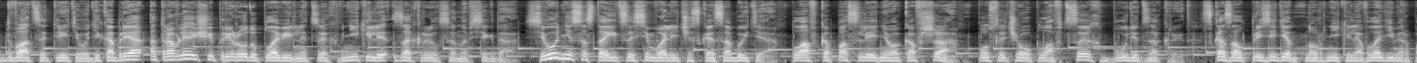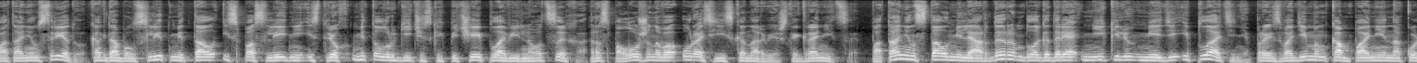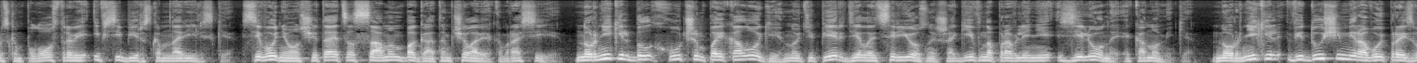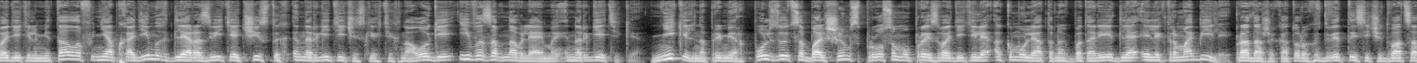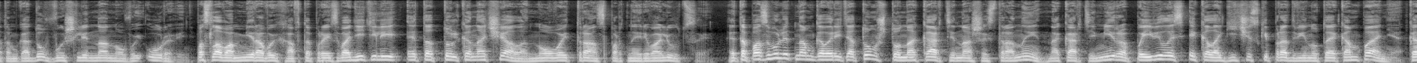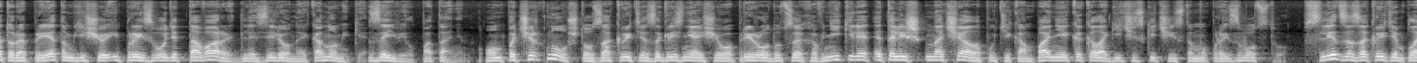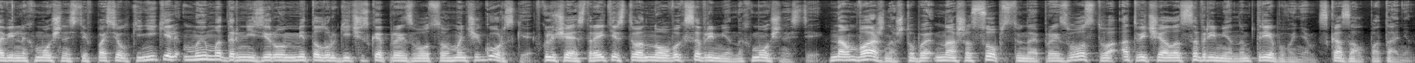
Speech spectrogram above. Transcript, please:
23 декабря отравляющий природу плавильный цех в Никеле закрылся навсегда. Сегодня состоится символическое событие – плавка последнего ковша, после чего плавцех будет закрыт, сказал президент Норникеля Владимир Потанин в среду, когда был слит металл из последней из трех металлургических печей плавильного цеха, расположенного у российско-норвежской границы. Потанин стал миллиардером благодаря никелю, меди и платине, производимым компанией на Кольском полуострове и в Сибирском Курском Норильске. Сегодня он считается самым богатым человеком России. Норникель был худшим по экологии, но теперь делает серьезные шаги в направлении зеленой экономики. Норникель – ведущий мировой производитель металлов, необходимых для развития чистых энергетических технологий и возобновляемой энергетики. Никель, например, пользуется большим спросом у производителей аккумуляторных батарей для электромобилей, продажи которых в 2020 году вышли на новый уровень. По словам мировых автопроизводителей, это только начало новой транспортной революции. Это позволит нам говорить о том, что на карте нашей страны, на карте мира появилась экологически продвинутая компания, которая при этом еще и производит товары для зеленой экономики, заявил Потанин. Он подчеркнул, что закрытие загрязняющего природу цеха в никеле – это лишь начало пути компании к экологически чистому производству. Вслед за закрытием плавильных мощностей в поселке Никель мы модернизируем металлургическое производство в Мончегорске, включая строительство новых современных мощностей. Нам важно, чтобы наше собственное производство отвечало современным требованиям, сказал Потанин.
